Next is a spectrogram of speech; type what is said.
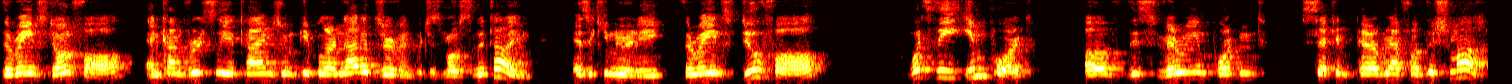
the rains don't fall. And conversely, at times when people are not observant, which is most of the time as a community, the rains do fall. What's the import of this very important second paragraph of the Shema?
